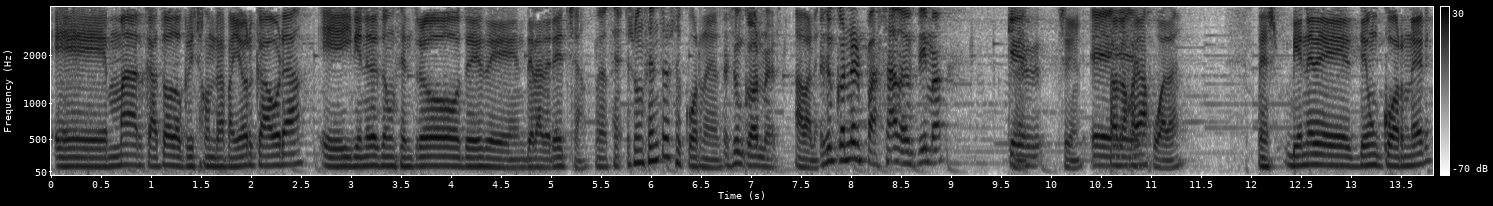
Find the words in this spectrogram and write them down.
Eh, marca todo Cristo contra Mallorca ahora eh, y viene desde un centro desde de la derecha. ¿Es un centro o es el córner? Es un corner. Ah, vale. Es un corner pasado encima. Que, Ah, sí, eh, a lo mejor la jugada. ¿eh? Pues viene de, de un córner,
